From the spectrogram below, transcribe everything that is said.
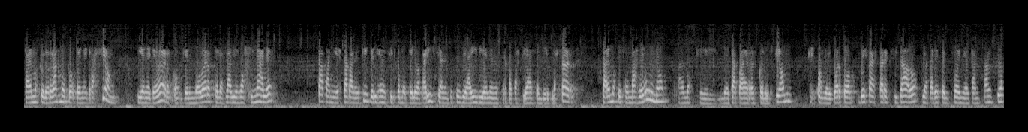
Sabemos que el orgasmo por penetración tiene que ver con que el moverse los labios vaginales tapan y destapan el clítoris, es decir, como que lo acarician, entonces de ahí viene nuestra capacidad de sentir placer. Sabemos que son más de uno, sabemos que la etapa de resolución, que es cuando el cuerpo deja de estar excitado y aparece el sueño, el cansancio,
